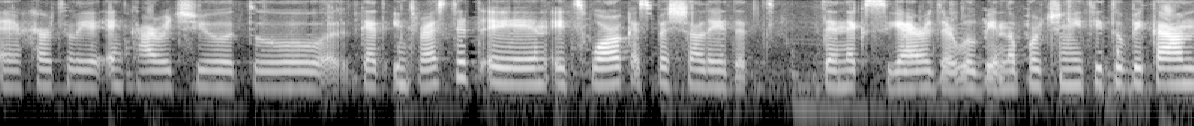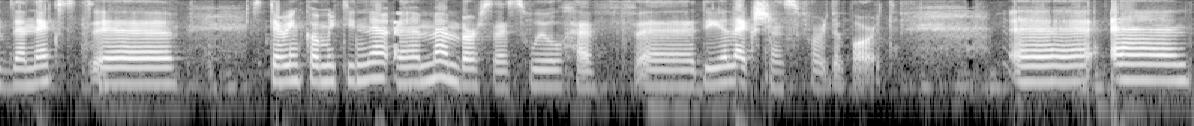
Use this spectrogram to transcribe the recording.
uh, heartily encourage you to get interested in its work, especially that the next year there will be an opportunity to become the next uh, steering committee uh, members as we will have uh, the elections for the board. Uh, and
